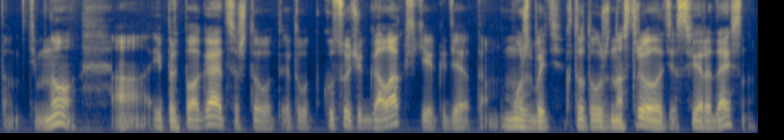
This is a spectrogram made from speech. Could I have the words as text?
там темно, а, и предполагается, что вот это вот кусочек галактики, галактики, где там, может быть, кто-то уже настроил эти сферы Дайсона.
